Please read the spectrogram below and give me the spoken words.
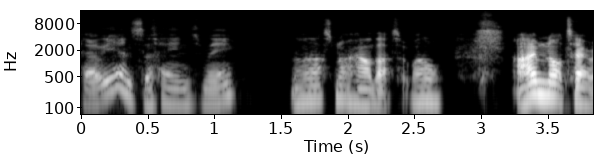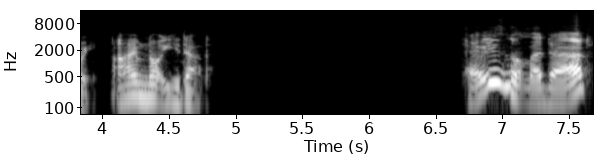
Terry So- entertains me. No, that's not how that's. Well, I'm not Terry. I'm not your dad. Terry's not my dad.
